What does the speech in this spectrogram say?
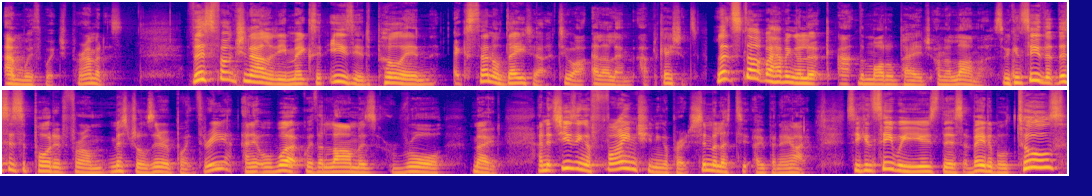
and with which parameters. This functionality makes it easier to pull in external data to our LLM applications. Let's start by having a look at the model page on Ollama. So we can see that this is supported from Mistral 0.3 and it will work with Ollama's raw mode. And it's using a fine tuning approach similar to OpenAI. So you can see we use this available tools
